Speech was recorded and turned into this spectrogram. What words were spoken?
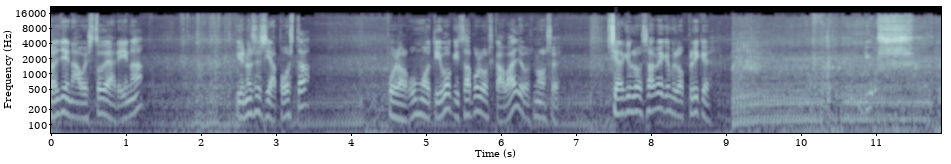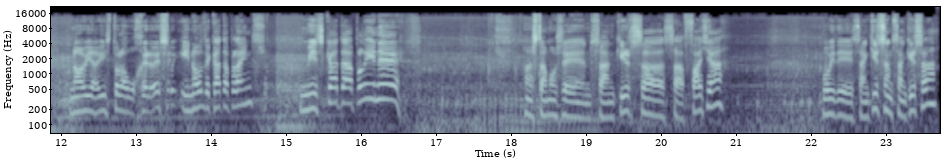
Lo ha llenado esto de arena. Yo no sé si aposta por algún motivo, quizá por los caballos, no sé. Si alguien lo sabe, que me lo explique. Dios, no había visto el agujero ese. Y no de cataplines. Mis cataplines. Estamos en San Quirsa Safaya. Voy de San Quirsa en San Quirsa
